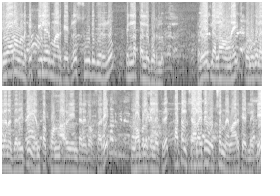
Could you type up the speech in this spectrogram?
ఈ వారం మనకి పీలేర్ మార్కెట్లో సూడి గొర్రెలు పిల్ల తల్లి గొర్రెలు. రేట్లు ఎలా ఉన్నాయి? కొనుగోలు ఏదైనా జరిగితే ఎంత కొన్నారు ఏంటి అనేది ఒకసారి లోపలికి వెళ్ళి కట్టలు చాలా అయితే వచ్చున్నాయి మార్కెట్లోకి.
